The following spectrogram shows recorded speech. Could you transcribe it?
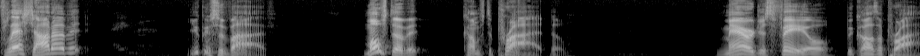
flesh out of it, you can survive. Most of it comes to pride, though. Marriages fail because of pride.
